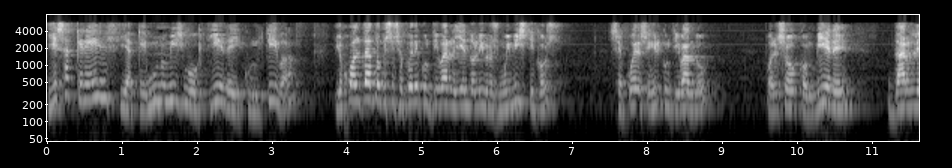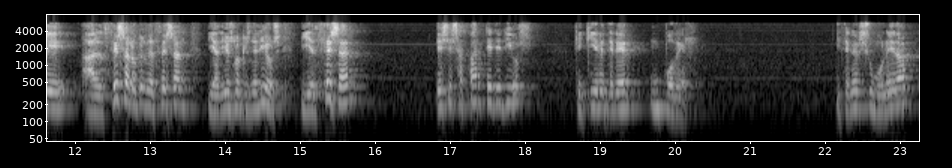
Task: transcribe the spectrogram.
y esa creencia que uno mismo obtiene y cultiva, y ojo al dato que eso se puede cultivar leyendo libros muy místicos, se puede seguir cultivando, por eso conviene darle al César lo que es del César y a Dios lo que es de Dios. Y el César es esa parte de Dios que quiere tener un poder y tener su moneda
